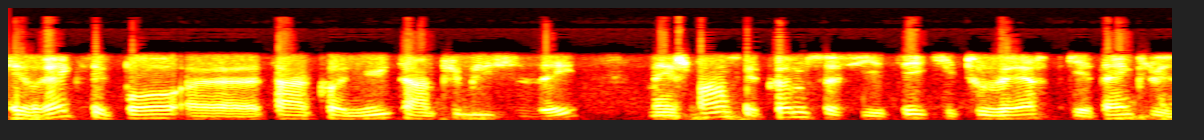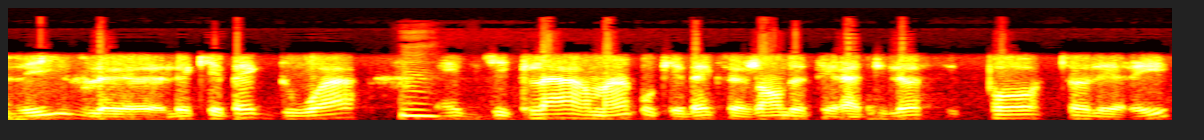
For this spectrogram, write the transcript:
c'est vrai que c'est pas euh, tant connu, tant publicisé, mais je pense que comme société qui est ouverte, qui est inclusive, le, le Québec doit Mm. indiquer clairement qu'au Québec, ce genre de thérapie-là, c'est pas toléré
